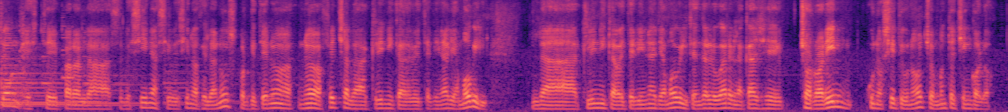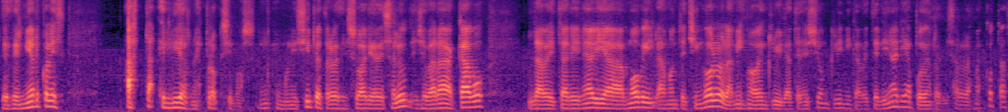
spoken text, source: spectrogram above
Este, para las vecinas y vecinos de Lanús, porque tiene nueva, fecha la clínica de veterinaria móvil. La clínica veterinaria móvil tendrá lugar en la calle Chorroarín 1718 en Monte Chingolo, desde el miércoles hasta el viernes próximos. El municipio, a través de su área de salud, llevará a cabo la veterinaria móvil a Monte Chingolo. La misma va a incluir atención clínica veterinaria, pueden revisar las mascotas,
